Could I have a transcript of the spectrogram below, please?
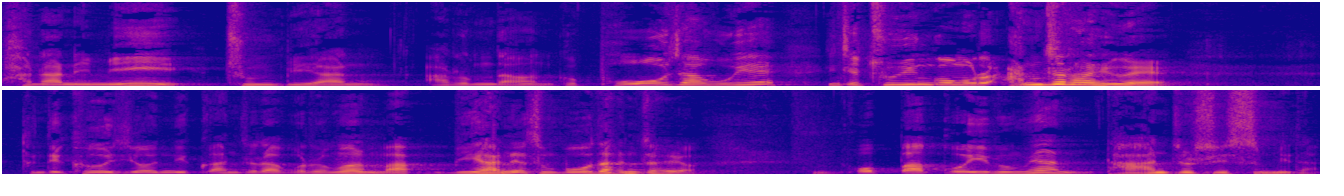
하나님이 준비한 아름다운 그 보호자 위에 이제 주인공으로 앉으라 이거예요. 근데 거지 옷 입고 앉으라고 그러면 막 미안해서 못 앉아요. 옷 받고 입으면 다 앉을 수 있습니다.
